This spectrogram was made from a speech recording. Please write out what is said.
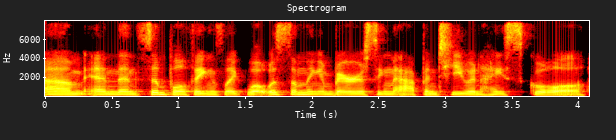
Um, and then simple things like what was something embarrassing that happened to you in high school?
